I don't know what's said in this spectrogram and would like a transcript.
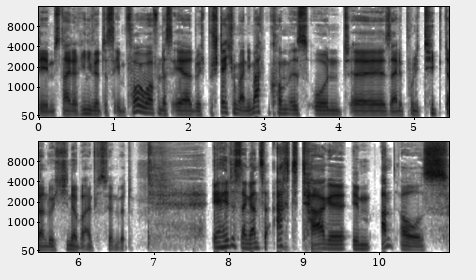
dem Snyderini wird es eben vorgeworfen, dass er durch Bestechung an die Macht gekommen ist und äh, seine Politik dann durch China beeinflusst werden wird. Er hält es dann ganze acht Tage im Amt aus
